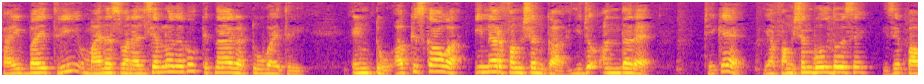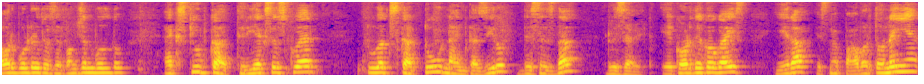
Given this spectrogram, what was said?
Five by three minus one LCM लो देखो, कितना आएगा? Two by three in two अब किसका होगा? इनर फ़ंक्शन का, ये जो अंदर है, ठीक है? या फ़ंक्शन बोल दो इसे। इसे पावर बोल रहे हो तो इसे फ़ंक्शन बोल दो। एक्स क्यूब का three x square two x का टू नाइन का zero this is the result. एक और देखो गाइस ये रहा, इसमें पावर तो नहीं है।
